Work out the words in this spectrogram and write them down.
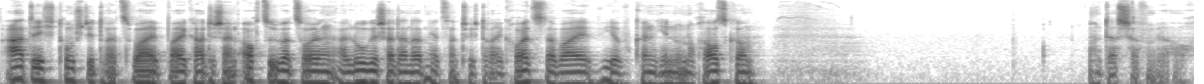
artig, Trumpf steht 3-2, Beikarte scheint auch zu überzeugen. Ah, logisch hat er dann jetzt natürlich drei Kreuz dabei. Wir können hier nur noch rauskommen. Und das schaffen wir auch.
